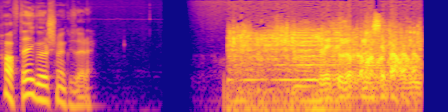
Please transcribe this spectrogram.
Haftaya görüşmek üzere. Je toujours commencer par vous.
